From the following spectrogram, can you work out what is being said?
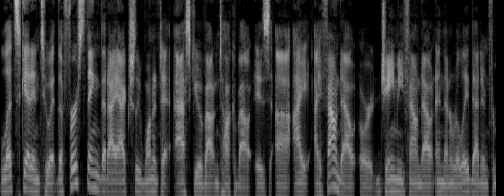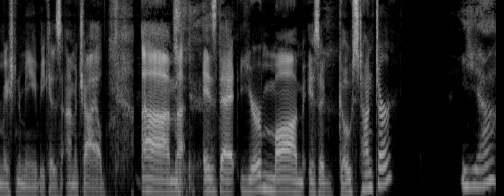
let's get into it. The first thing that I actually wanted to ask you about and talk about is uh, I I found out, or Jamie found out, and then relayed that information to me because I'm a child. Um, is that your mom is a ghost hunter? yeah.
